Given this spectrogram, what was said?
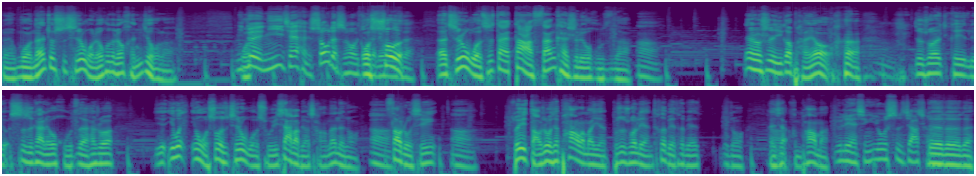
对我呢，就是其实我留胡子留很久了。你我对你以前很瘦的时候就我瘦在留胡子，呃，其实我是在大三开始留胡子的，嗯那时候是一个朋友，呵嗯就是说可以留试试看留胡子。他说，因因为因为我瘦的，其实我属于下巴比较长的那种啊扫帚星，啊，所以导致我现在胖了嘛，也不是说脸特别特别那种很像啊很胖嘛。有脸型优势加成。对对对对对。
